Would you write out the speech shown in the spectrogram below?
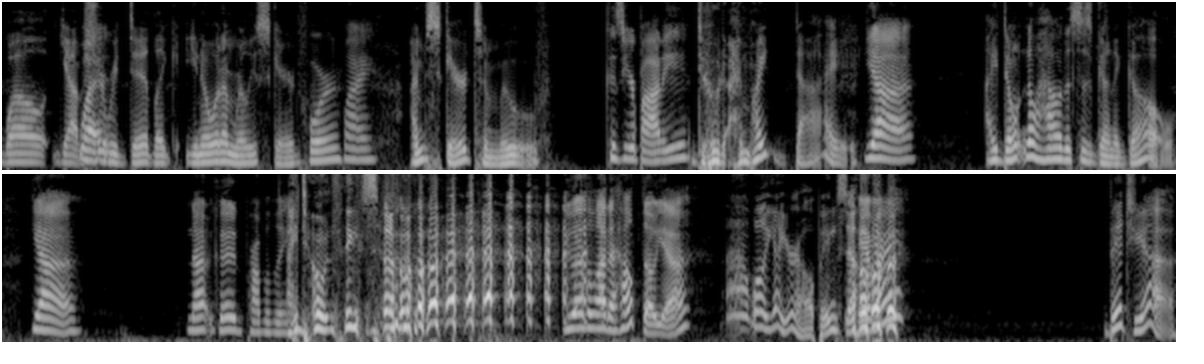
well, yeah, I'm What? sure we did. Like, you know what I'm really scared for? Why? I'm scared to move. Because your body. Dude, I might die. Yeah. I don't know how this is going to go. Yeah. Not good, probably. I don't think so. you have a lot of help, though, yeah? Ah, well, yeah, you're helping. So, Am I? bitch, yeah.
